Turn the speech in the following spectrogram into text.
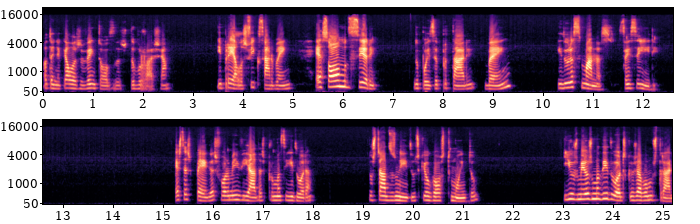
Eu tenho aquelas ventosas de borracha e para elas fixar bem é só umedecer, depois apertar bem e dura semanas sem sair. Estas pegas foram enviadas por uma seguidora dos Estados Unidos que eu gosto muito e os meus medidores que eu já vou mostrar.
